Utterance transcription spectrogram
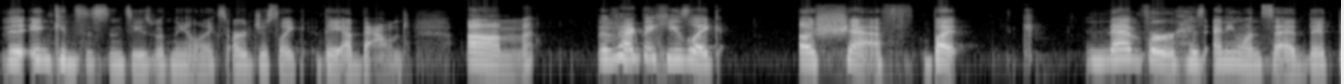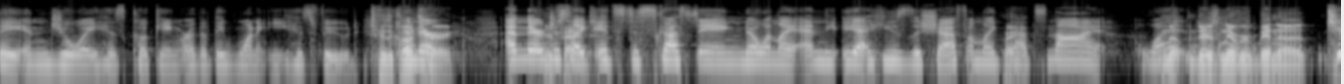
the inconsistencies with Neelix are just like they abound. Um the fact that he's like a chef but never has anyone said that they enjoy his cooking or that they want to eat his food. To the And they're- contrary. And they're just like it's disgusting. No one like and yet he's the chef. I'm like Right. that's not what No, there's never been a two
